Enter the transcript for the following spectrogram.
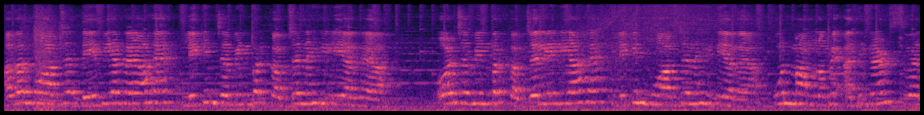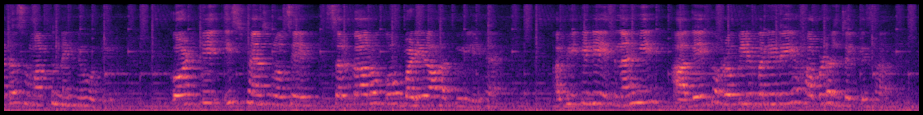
अगर मुआवजा दे दिया गया है, लेकिन ज़मीन पर कब्जा नहीं लिया गया। और ज़मीन पर कब्जा ले लिया है, लेकिन मुआवजा नहीं दिया गया। उन मामलों में अधिग्रहण स्वतः समाप्त नहीं होगी। कोर्ट के इस फैसलों से सरकारों को बड़ी राहत मिली है। अभी के लिए इतना ही। आगे खबरों के लिए बने रहिए हबड़ हलचल के साथ।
